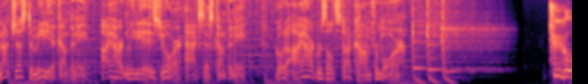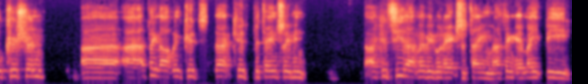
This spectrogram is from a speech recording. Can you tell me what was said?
Not just a media company, iHeartMedia is your access company. Go to iHeartResults.com for more. Two goal cushion. Uh, I think that one could that could potentially I mean I could see that maybe going extra time. I think it might be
